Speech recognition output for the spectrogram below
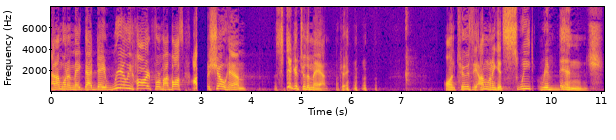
and I'm going to make that day really hard for my boss. I'm going to show him, stick it to the man, okay? on Tuesday, I'm going to get sweet revenge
